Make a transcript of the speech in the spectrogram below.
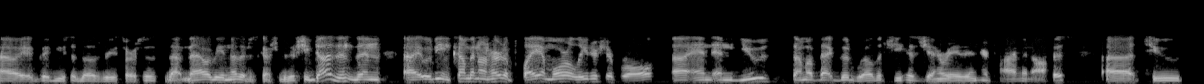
uh, a good use of those resources. That that would be another discussion. But if she doesn't, then uh, it would be incumbent on her to play a moral leadership role uh, and and use some of that goodwill that she has generated in her time in office uh, to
